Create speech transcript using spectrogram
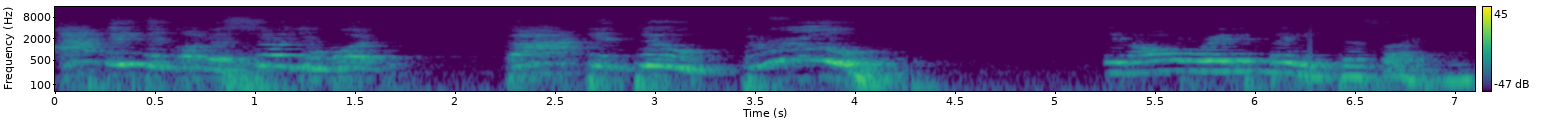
I'm even going to show you what God can do through an already made disciple.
